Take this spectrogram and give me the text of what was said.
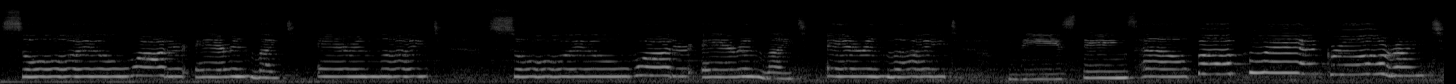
Soil, light, air and light. These things help a plant grow right.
